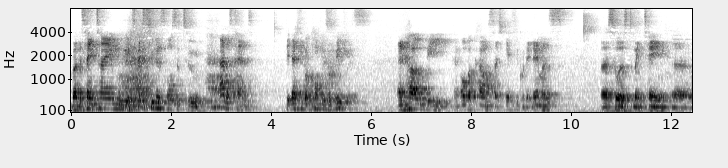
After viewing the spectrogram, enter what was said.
But at the same time, we expect students also to understand the ethical conflicts of interest and how they can overcome such ethical dilemmas so as to maintain uh,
